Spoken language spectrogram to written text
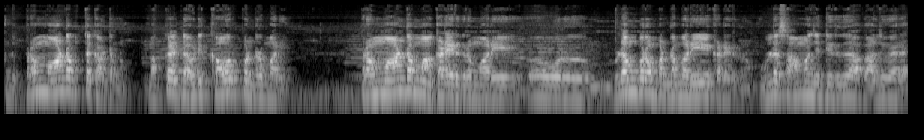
அந்த பிரம்மாண்டத்தை காட்டணும். மக்கள்கிட்ட அப்படியே கவர் பண்ணுற மாதிரி. பிரம்மாண்டமாக கடை இருக்கிற மாதிரி ஒரு விளம்பரம் பண்ணுற மாதிரியே கடை இருக்கணும். உள்ளே சாமான் சட்டி இருக்குது அப்போ அது வேறு.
